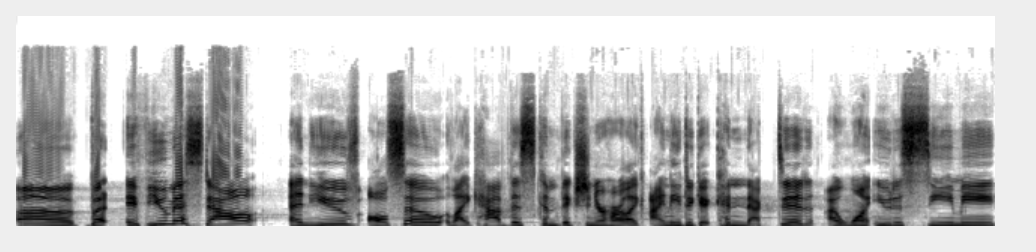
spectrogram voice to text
Uh, but if you missed out, and you've also like have this conviction in your heart like I need to get connected, I want you to see me,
